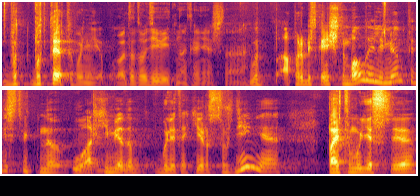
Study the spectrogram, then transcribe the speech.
Вот, вот этого не было. вот это удивительно, конечно. Вот, а про бесконечно малые элементы действительно у Архимеда были такие рассуждения, поэтому если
